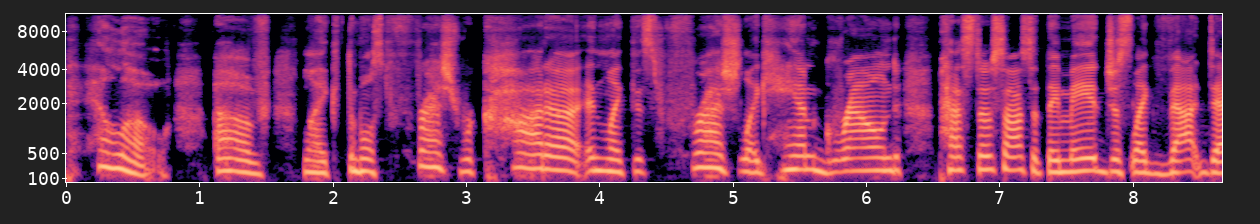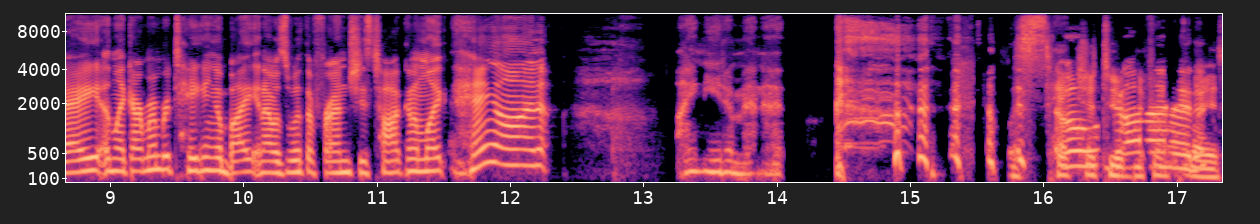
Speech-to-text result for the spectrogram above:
pillow of like the most fresh ricotta and like this fresh like hand ground pesto sauce that they made just like that day and like i remember taking a bite and i was with a friend she's talking i'm like hang on i need a minute it so takes you to good. a different place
